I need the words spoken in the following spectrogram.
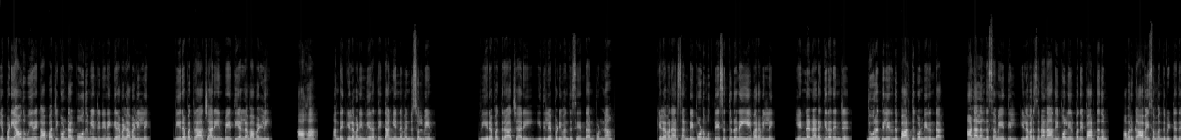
எப்படியாவது உயிரை காப்பாற்றிக் கொண்டால் போதும் என்று நினைக்கிறவள் அவள் இல்லை. வீரபத்ர ஆச்சாரியின் பேத்தி அல்லவா வள்ளி? ஆஹா அந்த கிழவனின் வீரத்தைத்தான் என்னவென்று சொல்வேன்? வீரபத்ராச்சாரி இதில் எப்படி வந்து சேர்ந்தான் பொன்னா கிழவனார் சண்டை போடும் உத்தேசத்துடனேயே வரவில்லை. என்ன நடக்கிறதென்று தூரத்திலிருந்து பார்த்து கொண்டிருந்தார். ஆனால் அந்த சமயத்தில் இளவரசர் அனாதை போல் இருப்பதை பார்த்ததும் அவருக்கு ஆவேசம் வந்துவிட்டது.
